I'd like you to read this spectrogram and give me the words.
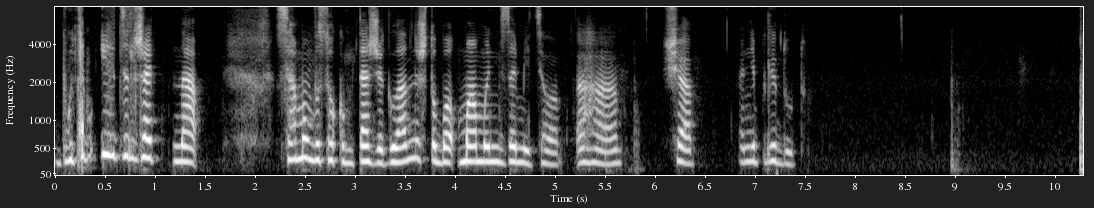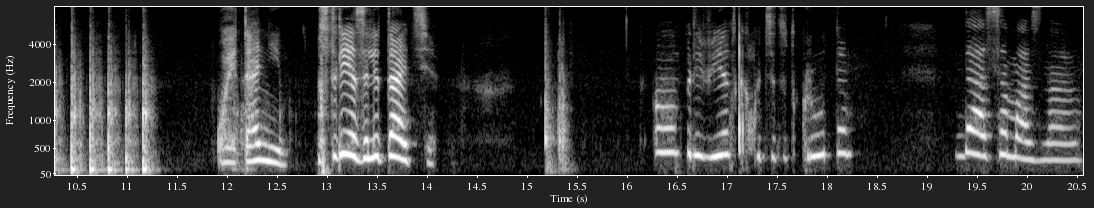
Будем их держать на самом высоком этаже. Главное, чтобы мама не заметила. Ага, ща, они придут. Ой, это они. Быстрее залетайте. О, привет, как у тебя тут круто. Да, сама знаю.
